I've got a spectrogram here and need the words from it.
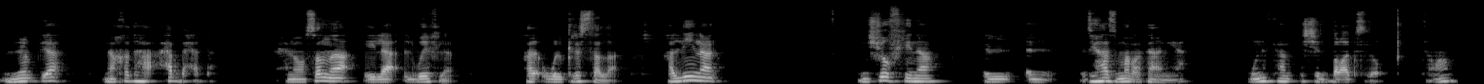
نبدأ ناخذها حبة حبة. إحنا وصلنا إلى ال wave وال crystal خلينا نشوف هنا الجهاز مرة ثانية ونفهم إيش ال Bragg's law. تمام؟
